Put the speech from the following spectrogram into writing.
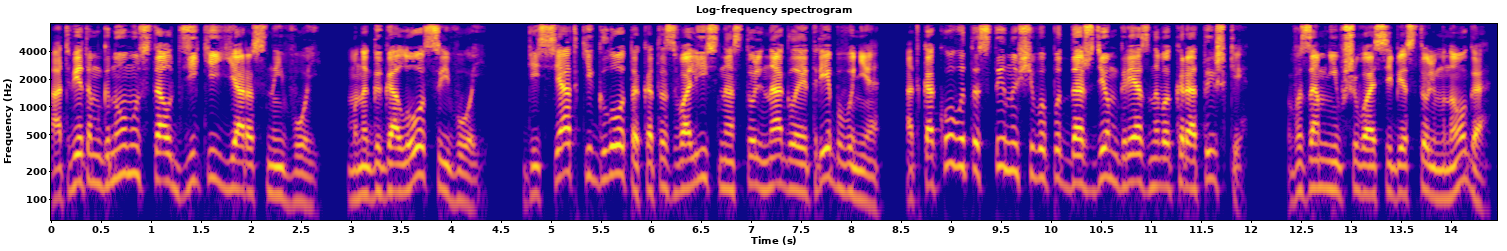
Ответом гному стал дикий яростный вой, многоголосый вой. Десятки глоток отозвались на столь наглое требование от какого-то стынущего под дождем грязного коротышки, возомнившего о себе столь много,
